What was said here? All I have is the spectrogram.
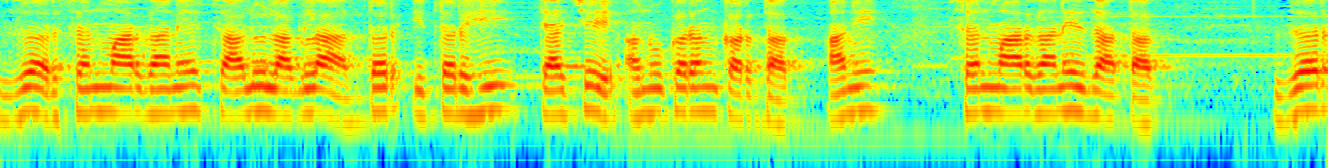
जर सन्मार्गाने चालू लागला तर इतरही त्याचे अनुकरण करतात आणि सन्मार्गाने जातात. जर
